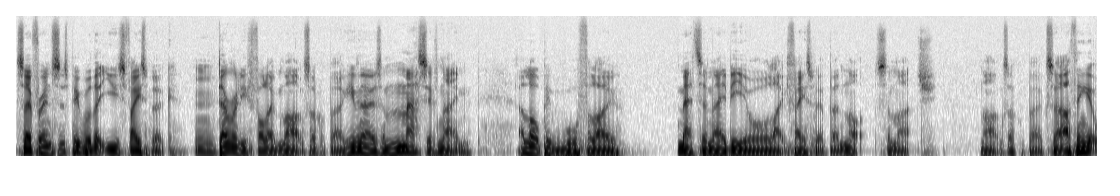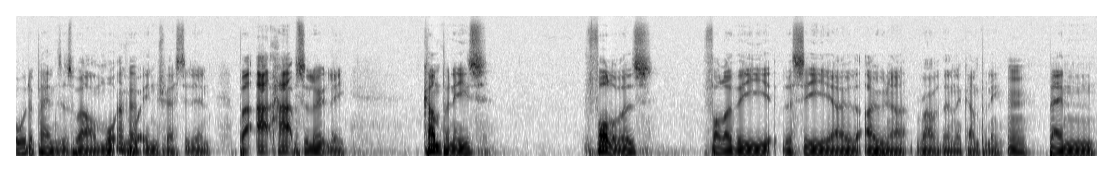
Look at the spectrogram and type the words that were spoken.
So, for instance, people that use Facebook Mm. don't really follow Mark Zuckerberg, even though he's a massive name. A lot of people will follow Meta maybe or like Facebook, but not so much Mark Zuckerberg. So I think it all depends as well on what Okay. you're interested in. But absolutely, companies, followers follow the the CEO, the owner, rather than the company. Mm. Ben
